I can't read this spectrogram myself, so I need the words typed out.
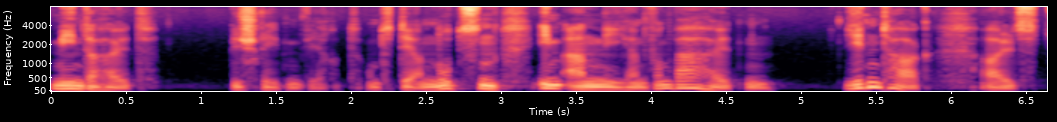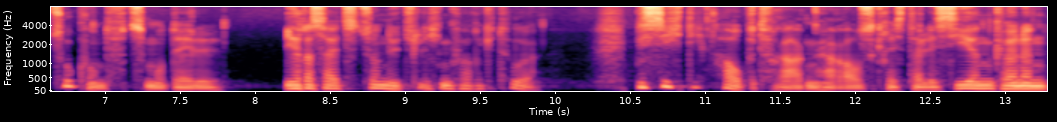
Minderheit beschrieben wird und der Nutzen im Annähern von Wahrheiten, jeden Tag als Zukunftsmodell ihrerseits zur nützlichen Korrektur, bis sich die Hauptfragen herauskristallisieren können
